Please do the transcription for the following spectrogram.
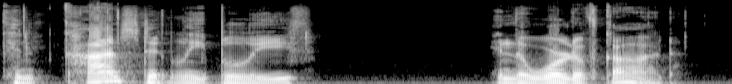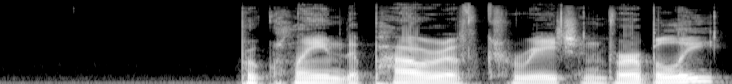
can constantly believe in the Word of God, proclaim the power of creation verbally,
